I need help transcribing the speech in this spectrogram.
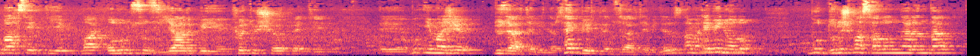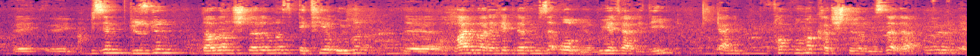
bu bahsettiğim olumsuz yargıyı, kötü şöhreti, e, bu imajı düzeltebiliriz. Hep birlikte düzeltebiliriz. Ama emin olun bu duruşma salonlarında e, e, bizim düzgün davranışlarımız, etiğe uygun e, hal ve hareketlerimize olmuyor. Bu yeterli değil. Yani topluma karıştığımızda da e,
